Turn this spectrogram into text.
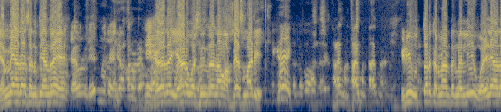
ಹೆಮ್ಮೆಯಾದ ಸಂಗತಿ ಅಂದ್ರೆ ಕಳೆದ ಎರಡು ವರ್ಷದಿಂದ ನಾವು ಅಭ್ಯಾಸ ಮಾಡಿ. ಇಡೀ ಉತ್ತರ ಕರ್ನಾಟಕನಲ್ಲಿ ಆದ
